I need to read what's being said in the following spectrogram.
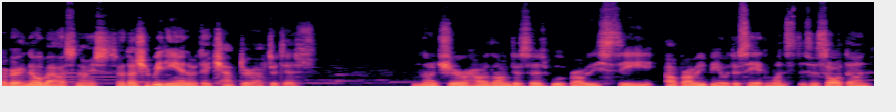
Okay, no bows, nice. So that should be the end of the chapter after this. Not sure how long this is, we'll probably see- I'll probably be able to see it once this is all done.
